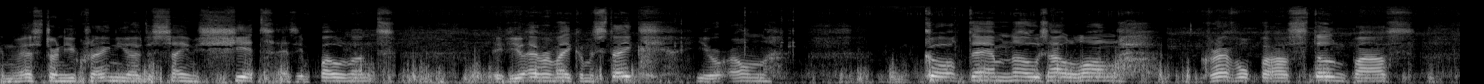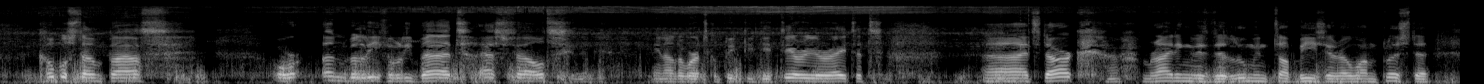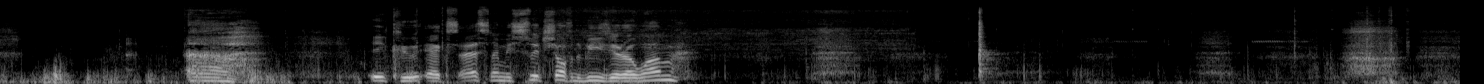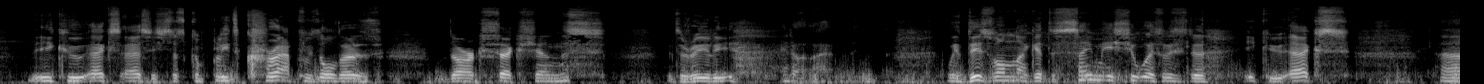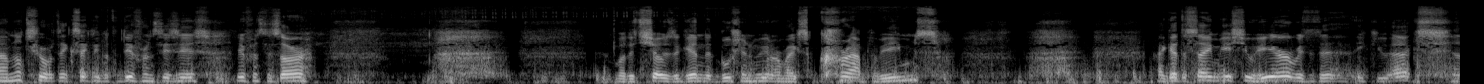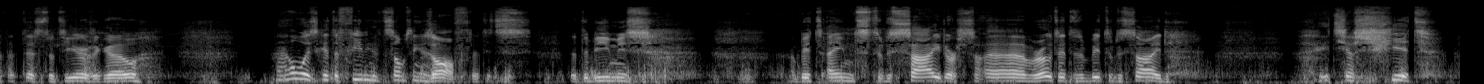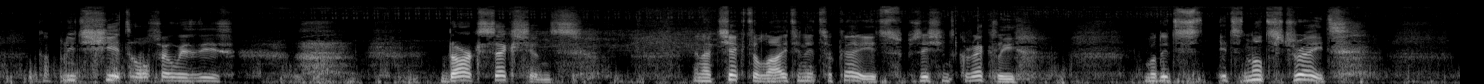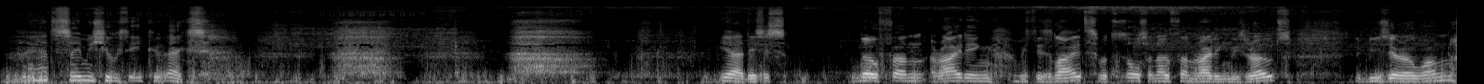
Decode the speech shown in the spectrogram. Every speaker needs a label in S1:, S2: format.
S1: In western Ukraine you have the same shit as in Poland. If you ever make a mistake, you're on goddamn knows how long gravel path, stone path, cobblestone path, or unbelievably bad asphalt. In other words, completely deteriorated. Uh, it's dark. I'm riding with the Lumintop B01 Plus, the uh, IQ-XS. Let me switch off the B01. The IQ-XS is just complete crap with all those dark sections. It's really, you know, with this one I get the same issue as with the IQ-X. Uh, I'm not sure what exactly what the differences is. Differences are, but it shows again that Busch and Müller makes crap beams. I get the same issue here with the IQ-X that I tested years ago. I always get the feeling that something is off, that it's that the beam is a bit aimed to the side or uh, rotated a bit to the side. It's just shit, complete shit. Also with these dark sections. And I checked the light and it's okay, it's positioned correctly but it's it's not straight. I had the same issue with the IQ-X. yeah, this is no fun riding with these lights, but it's also no fun riding these roads. The B01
